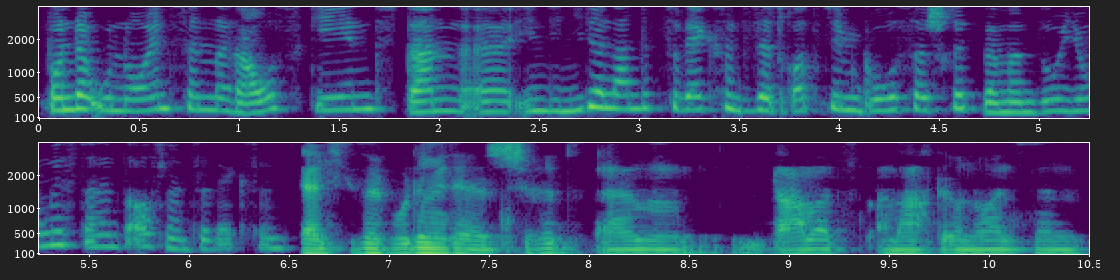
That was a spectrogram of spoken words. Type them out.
von der U19 rausgehend dann äh, in die Niederlande zu wechseln, das ist ja trotzdem ein großer Schritt, wenn man so jung ist, dann ins Ausland zu wechseln. Ehrlich gesagt wurde mir der Schritt ähm, damals nach der U19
